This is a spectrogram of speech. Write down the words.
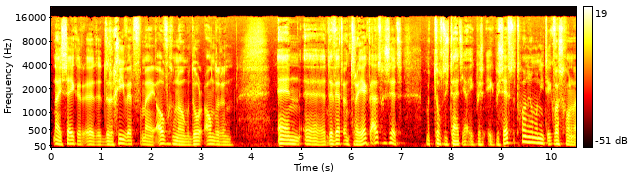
nee, zeker, eh, de, de regie werd voor mij overgenomen door anderen. En er werd een traject uitgezet. Maar tot die tijd, ja, ik, ik besefte het gewoon helemaal niet. Ik was gewoon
